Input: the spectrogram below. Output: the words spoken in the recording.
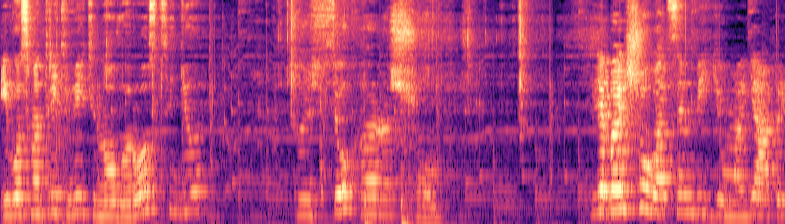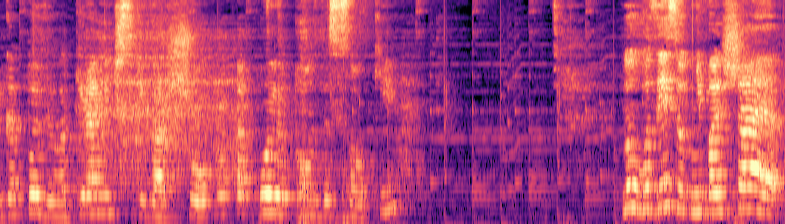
И вот смотрите, видите, новый рост идет. То есть все хорошо. Для большого цимбидиума я приготовила керамический горшок. Вот такой вот он высокий. Ну, вот здесь вот небольшая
